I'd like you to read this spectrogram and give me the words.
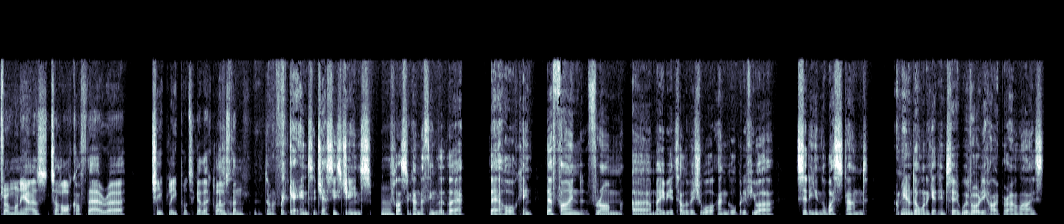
throw money at us to hawk off their uh, cheaply put together clothes, then I don't know if I get into Jesse's jeans. Mm. If that's the kind of thing that they're they're hawking. They're fine from uh, maybe a televisual angle, but if you are sitting in the West Stand, I mean, I don't want to get into. We've already hyperanalyzed.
